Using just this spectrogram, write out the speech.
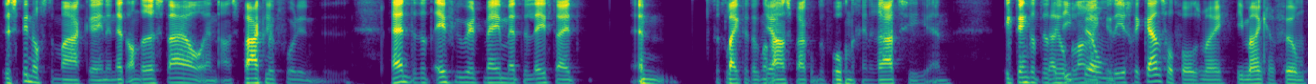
de spin-offs te maken in een net andere stijl. En aansprakelijk voor de. Hè, dat evolueert mee met de leeftijd. En tegelijkertijd ook nog Ja. aanspraak op de volgende generatie. En ik denk dat dat Nou, heel die belangrijk film is. die is gecanceld volgens mij, die Minecraft film.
